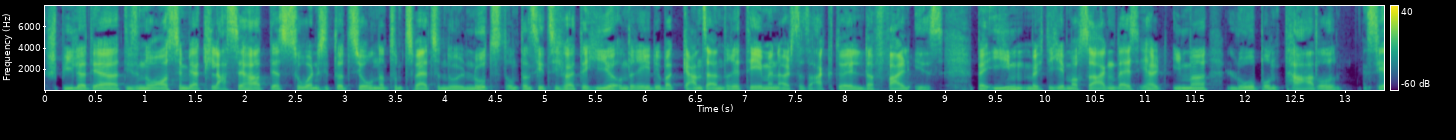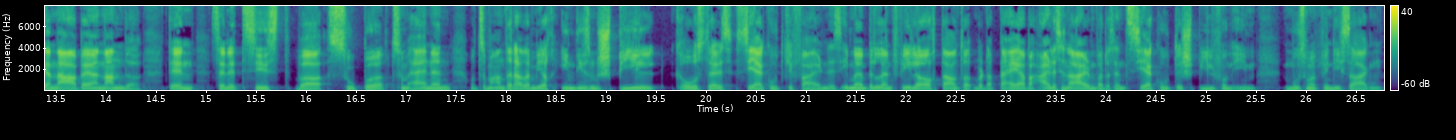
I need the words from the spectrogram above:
Spieler, der diese Nuance mehr Klasse hat, der so eine Situation dann zum 2 zu 0 nutzt und dann sitze ich heute hier und rede über ganz andere Themen, als das aktuell der Fall ist. Bei ihm möchte ich eben auch sagen, da ist er halt immer Lob und Tadel sehr nah beieinander. Denn sein Assist war super zum einen und zum anderen hat er mir auch in diesem Spiel großteils sehr gut gefallen. Ist immer ein bisschen ein Fehler auch da und dort mal dabei, aber alles in allem war das ein sehr gutes Spiel von ihm, muss man, finde ich, sagen.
